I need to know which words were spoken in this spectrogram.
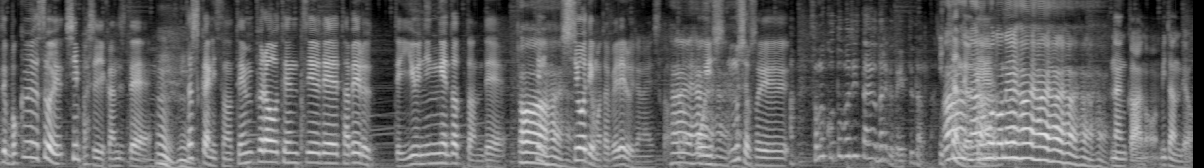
で僕すごいシンパシー感じて、うんうん。確かにその天ぷらを天つゆで食べるっっていう人間だったんででもはいはい。塩でも食べれるじゃないですか、はいはいはいしむしろそういうあその言葉自体を誰かが言ってたんだ。言ってたんだよね。あーなるほどね。はいはいはいはいはいはなんかあの見たんだよ。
